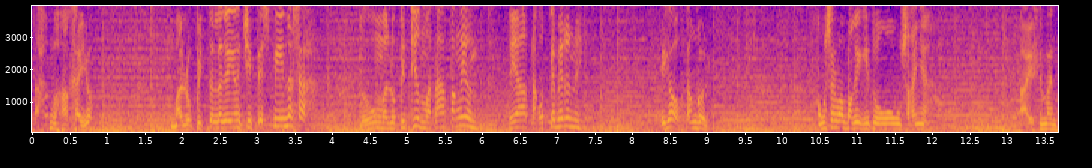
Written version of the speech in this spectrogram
Tama kayo. Malupit talaga yung Chief Espinas, ah. Oo, malupit yun. Matapang yun. Kaya takot kami ron eh. Ikaw, Tanggol. Kamusta naman pakikitungo mo sa kanya? Ayos naman.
